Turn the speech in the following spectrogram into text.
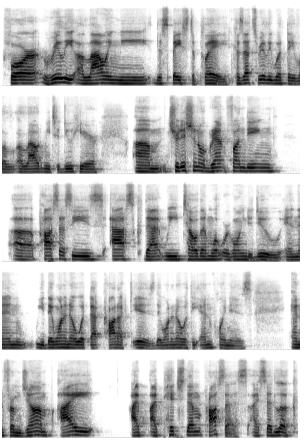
for really allowing me the space to play because that's really what they've allowed me to do here um, traditional grant funding uh, processes ask that we tell them what we're going to do, and then we, they want to know what that product is. They want to know what the endpoint is. And from jump, I, I I pitched them a process. I said, look.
